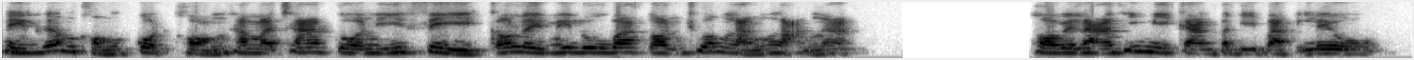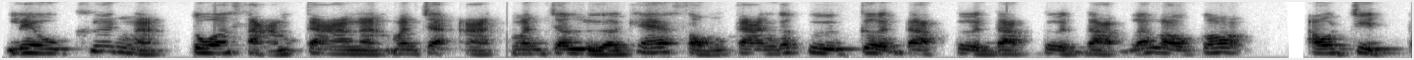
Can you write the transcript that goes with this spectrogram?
ในเรื่องของกฎของธรรมชาติตัวนี้สี่ก็เลยไม่รู้ว่าตอนช่วงหลังๆอะ พอเวลาที่มีการปฏิบัติเร็วเร็วขึ้นอะ ตัวสามการอะ มันจะอาจมันจะเหลือแค่สองการก็คือเกิดดับเกิดดับเกิดดับ แล้วเราก็เอาจิตไป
